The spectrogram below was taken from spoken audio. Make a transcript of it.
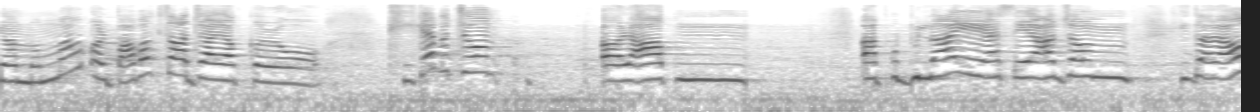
या मम्मा और पापा के साथ जाया करो। ठीक है बच्चों? और आप, आपको बुलाए, ऐसे आ जाओ इधर आओ।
